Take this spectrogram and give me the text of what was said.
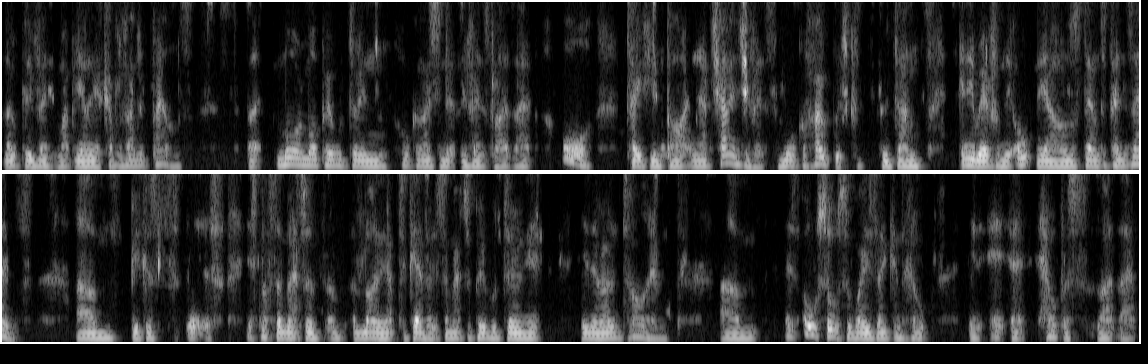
local event it might be only a couple of hundred pounds, but more and more people doing organising little events like that or taking part in our challenge events, the Walk of Hope, which could be done anywhere from the Orkney Isles down to Penzance. Um, because it's not a matter of, of, of, lining up together, it's a matter of people doing it in their own time. Um, there's all sorts of ways they can help eh, eh, eh, help us like that.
